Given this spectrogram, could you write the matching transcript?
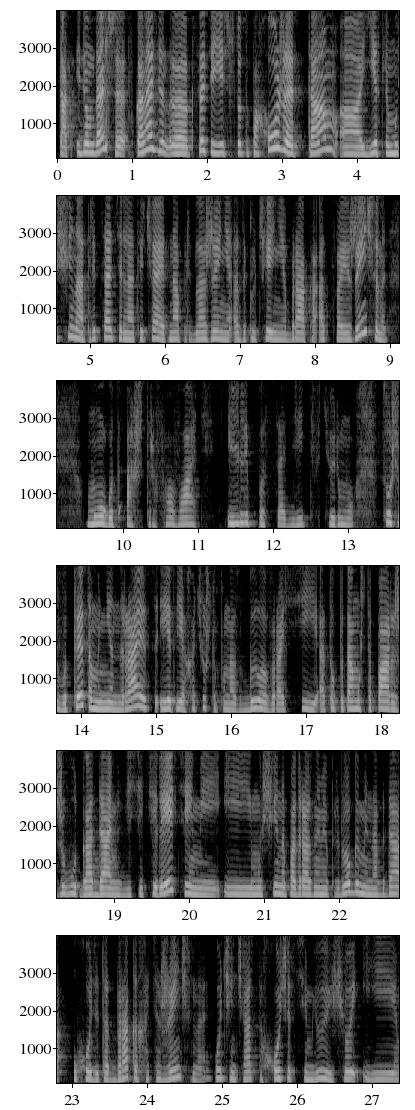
Так, идем дальше. В Канаде, э, кстати, есть что-то похожее. Там, а, если мужчина отрицательно отвечает на предложение о заключении брака от своей женщины, могут оштрафовать или посадить в тюрьму. Слушай, вот это мне нравится, и это я хочу, чтобы у нас было в России. А то потому что пары живут годами, десятилетиями, и мужчина под разными предлогами иногда уходит от брака, хотя женщина очень часто хочет семью еще и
